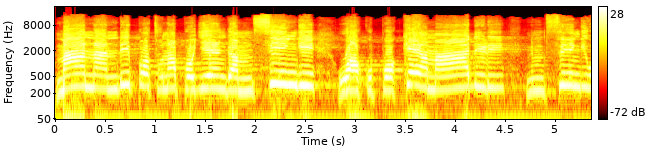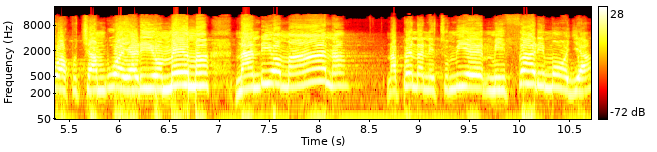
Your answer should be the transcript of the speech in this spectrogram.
maana ndipo tunapojenga msingi wa kupokea maadili, ni msingi wa kuchambua yaliyo mema, na ndiyo maana napenda nitumie mithali moja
